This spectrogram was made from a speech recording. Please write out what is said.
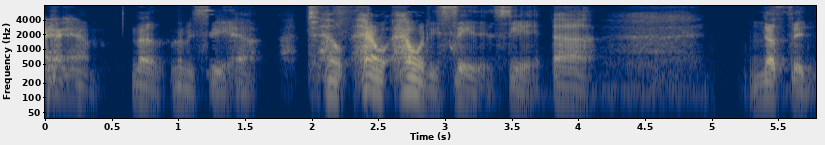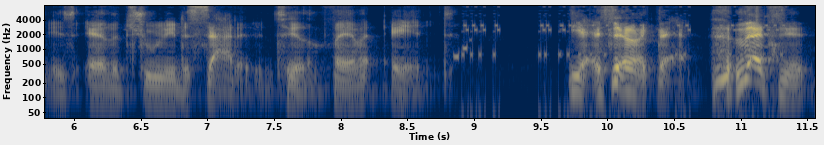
Ahem. no, let me see how how how how would he say this? Yeah, uh, nothing is ever truly decided until the very end. Yeah, it's like that. That's it.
